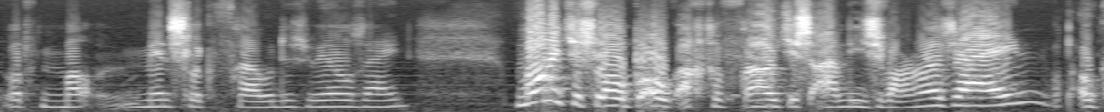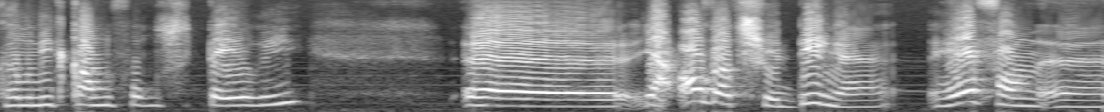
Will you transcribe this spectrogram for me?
wat menselijke vrouwen dus wel zijn. Mannetjes lopen ook achter vrouwtjes aan die zwanger zijn, wat ook helemaal niet kan volgens de theorie. Uh, ja, al dat soort dingen. Hè, van, uh,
